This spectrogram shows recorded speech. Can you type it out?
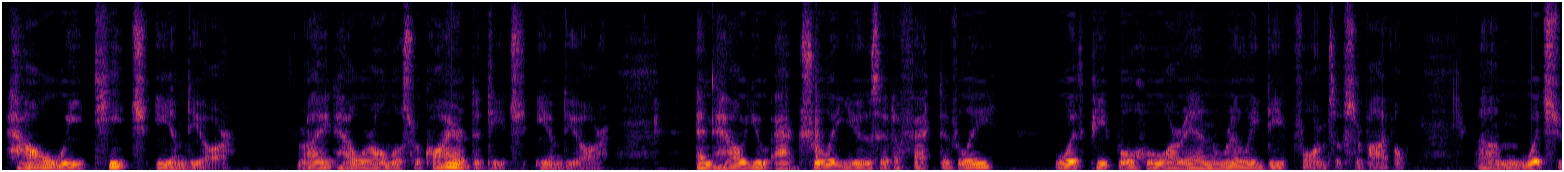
how we teach EMDR, right? How we're almost required to teach EMDR, and how you actually use it effectively with people who are in really deep forms of survival, um, which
